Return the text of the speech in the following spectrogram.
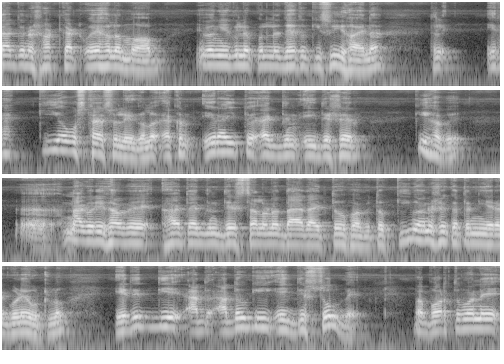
তার জন্য শর্টকাট ওয়ে হলো মব এবং এগুলো করলে যেহেতু কিছুই হয় না, তাহলে এরা কি অবস্থায় চলে গেল? এখন এরাই তো একদিন এই দেশের কি হবে? নাগরিক হবে, হয়তো একদিন দেশ চালানোর দায় দায়িত্বও পাবে। তো কী মানসিকতা নিয়ে এরা গড়ে উঠল? এদের দিয়ে আদ- কি এই দেশ চলবে? বা বর্তমানে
